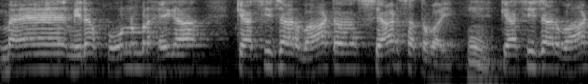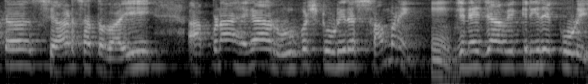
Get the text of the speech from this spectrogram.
ਮੈਂ ਮੇਰਾ ਫੋਨ ਨੰਬਰ ਹੈਗਾ 8142 66722 ਹੂੰ। 8142 66722 ਆਪਣਾ ਹੈਗਾ ਰੂਪ ਸਟੂਡੀਓ ਦੇ ਸਾਹਮਣੇ ਜਨੇਜਾ ਵਿਕਰੀ ਦੇ ਕੋਲੇ।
